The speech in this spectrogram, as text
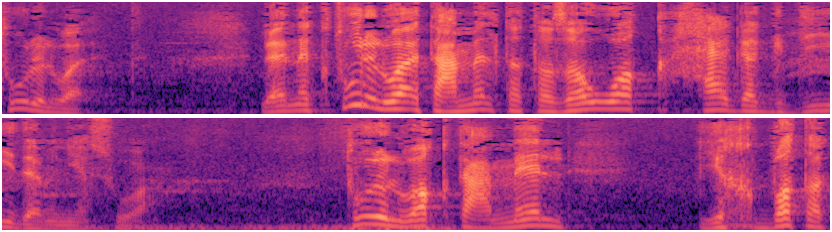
طول الوقت. لأنك طول الوقت عمال تتذوق حاجة جديدة من يسوع. طول الوقت عمال يخبطك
